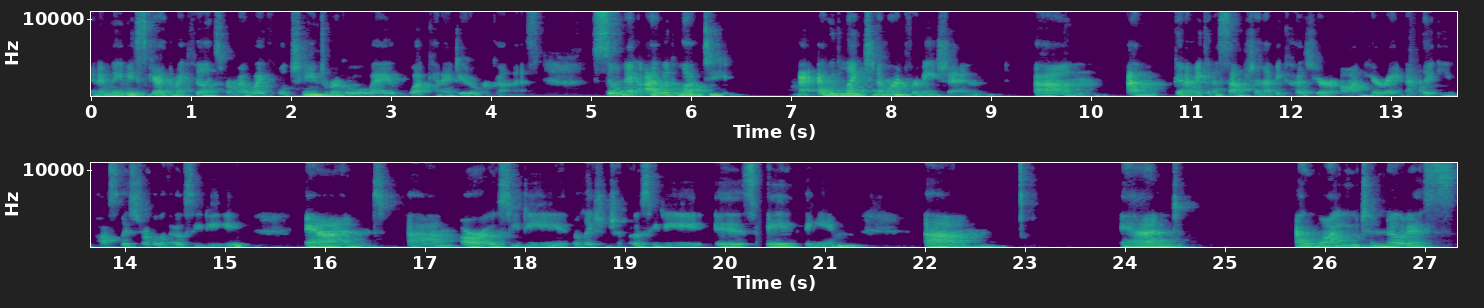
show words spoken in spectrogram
and it made me scared that my feelings for my wife will change or go away. What can I do to work on this? So, Nick, I would love to, I would like to know more information. Um, I'm going to make an assumption that because you're on here right now, that you possibly struggle with OCD. And um, ROCD, relationship OCD, is a theme. Um, and I want you to notice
